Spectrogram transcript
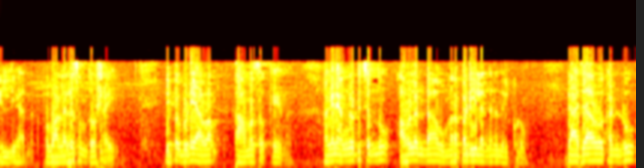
ഇല്ല എന്ന്. അപ്പൊ വളരെ സന്തോഷമായി ഇനിയിപ്പോ ഇവിടെ ആവാം താമസമൊക്കെ എന്ന്. അങ്ങനെ അങ്ങോട്ട് ചെന്നു. അവളുണ്ടാ ഉമറപ്പടിയിൽ അങ്ങനെ നിൽക്കണു രാജാവ് കണ്ടു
